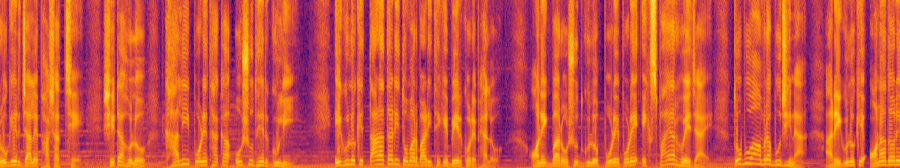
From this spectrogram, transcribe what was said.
রোগের জালে ফাঁসাচ্ছে? সেটা হলো খালি পড়ে থাকা ওষুধের গুলি। এগুলোকে তাড়াতাড়ি তোমার বাড়ি থেকে বের করে ফেলো। অনেকবার ওষুধগুলো পড়ে পড়ে এক্সপায়ার হয়ে যায়, তবুও আমরা বুঝি না, আর এগুলোকে অনাদরে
